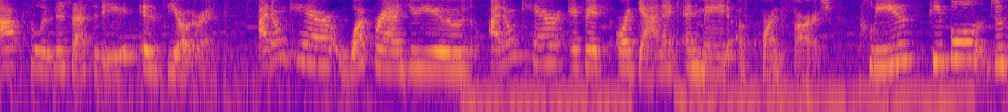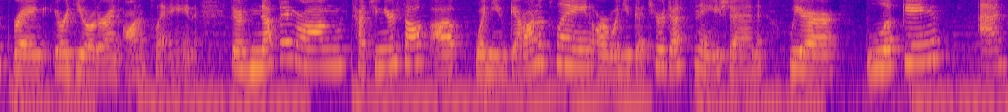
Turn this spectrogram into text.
absolute necessity is deodorant. I don't care what brand you use. I don't care if it's organic and made of cornstarch please people just bring your deodorant on a plane. There's nothing wrong with touching yourself up when you get on a plane or when you get to your destination. We are looking and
